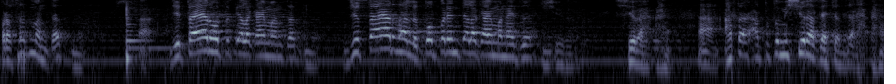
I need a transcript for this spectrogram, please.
प्रसाद म्हणतात. जे तयार होतं त्याला काय म्हणतात? जे तयार झालं तोपर्यंत त्याला काय म्हणायचं? शिरा. हा, आता आता तुम्ही शिरा त्याच्यात जरा.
